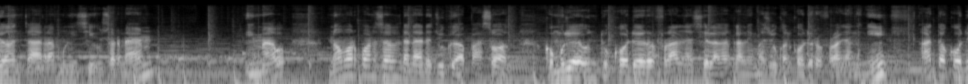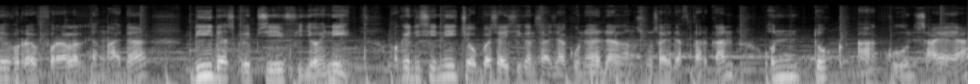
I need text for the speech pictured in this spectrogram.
dengan cara mengisi username email, nomor ponsel dan ada juga password. Kemudian untuk kode referralnya silahkan kalian masukkan kode referral yang ini atau kode referral yang ada di deskripsi video ini. Oke di sini coba saya isikan saja akunnya dan langsung saya daftarkan untuk akun saya ya.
